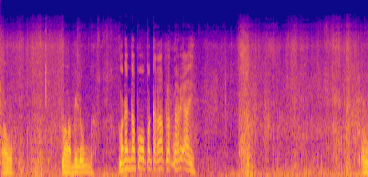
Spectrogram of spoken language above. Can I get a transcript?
Oh. Mga bilog. Maganda po ang pagkakaplat na riay. Oh.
